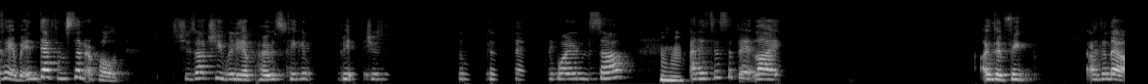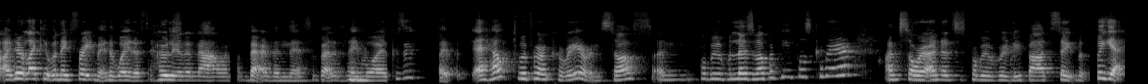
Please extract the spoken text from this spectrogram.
say, but in Death of Centerfold, she's actually really opposed to taking pictures of Playboy and stuff. Mhm. And it's just a bit like I don't think I don't know. I don't like it when they frame it in a way that's holier than now and I'm better than this, I'm better than Mhm. Playboy because it, it it helped with her career and stuff, and probably with loads of other people's career. I'm sorry, I know this is probably a really bad statement, but yeah,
